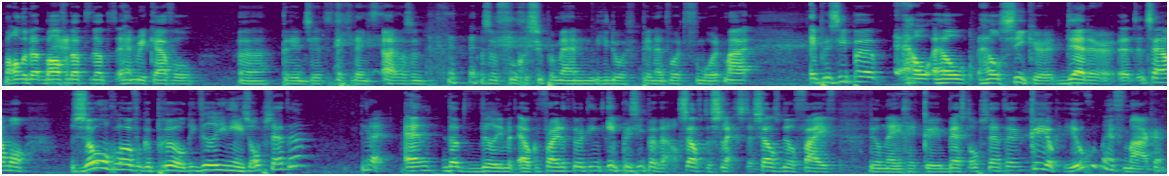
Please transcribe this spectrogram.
Behalve dat, behalve dat, dat Henry Cavill eh, erin zit. Dat je denkt, ah, dat was een, dat was een vroege Superman die door Pinhead wordt vermoord. Maar in principe, Hell, Hell, Hellseeker, Deader, het, het zijn allemaal zo ongelofelijke prul, die wil je niet eens opzetten. Nee. En dat wil je met elke Friday the 13th in principe wel. Zelfs de slechtste. Zelfs deel 5, deel 9 kun je best opzetten. Kun je ook heel goed mee vermaken.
